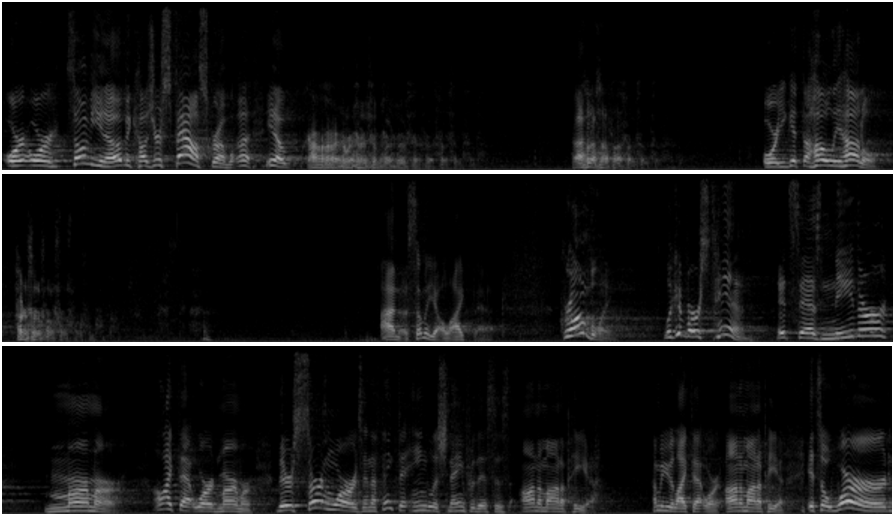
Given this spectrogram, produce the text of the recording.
or, or some of you know because your spouse grumble. Uh, you know, or you get the holy huddle. I know some of y'all like that. Grumbling. Look at verse 10. It says, Neither murmur. I like that word murmur. There's certain words, and I think the English name for this is onomatopoeia. How many of you like that word? Onomatopoeia. It's a word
